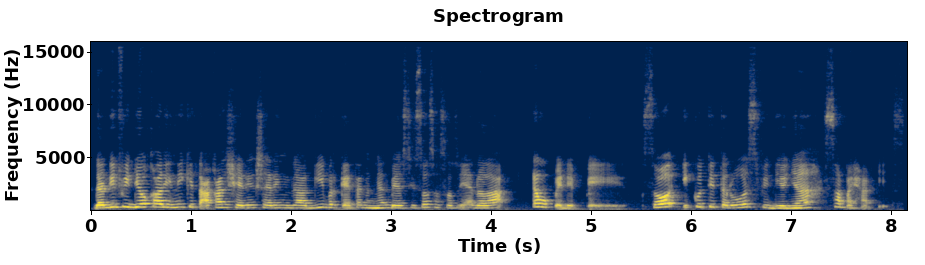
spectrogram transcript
Dan di video kali ini kita akan sharing-sharing lagi berkaitan dengan beasiswa, salah satunya adalah LPDP. So, ikuti terus videonya sampai habis.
